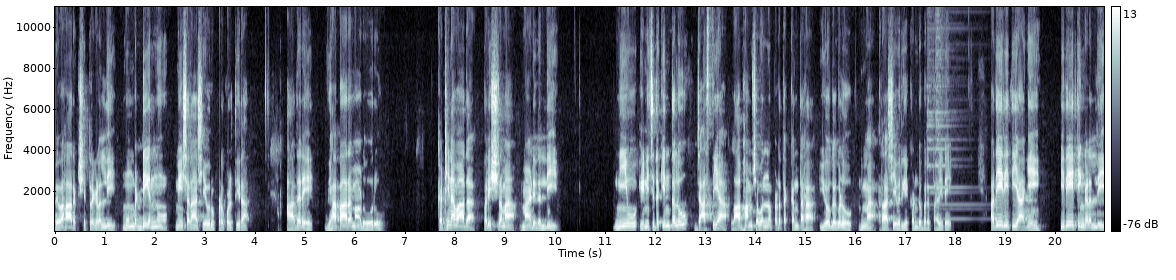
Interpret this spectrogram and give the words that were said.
ವ್ಯವಹಾರ ಕ್ಷೇತ್ರಗಳಲ್ಲಿ ಮುಂಬಡ್ಡಿಯನ್ನು ಮೇಷರಾಶಿಯವರು ಪಡ್ಕೊಳ್ತೀರಾ? ಆದರೆ ವ್ಯಾಪಾರ ಮಾಡುವವರು ಕಠಿಣವಾದ ಪರಿಶ್ರಮ ಮಾಡಿದಲ್ಲಿ ನೀವು ಎಣಿಸಿದಕ್ಕಿಂತಲೂ ಜಾಸ್ತಿಯ ಲಾಭಾಂಶವನ್ನು ಪಡತಕ್ಕಂತಹ ಯೋಗಗಳು ನಿಮ್ಮ ರಾಶಿಯವರಿಗೆ ಕಂಡು ಬರುತ್ತಾ ಇದೆ. ಅದೇ ರೀತಿಯಾಗಿ ಇದೇ ತಿಂಗಳಲ್ಲಿ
